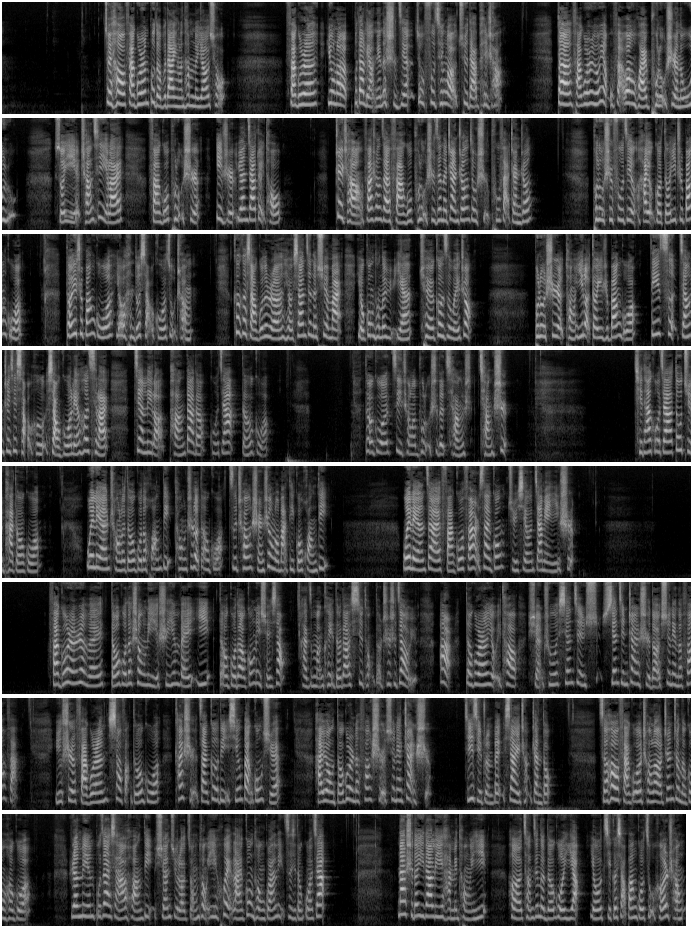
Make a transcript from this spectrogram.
最后，法国人不得不答应了他们的要求。法国人用了不到两年的时间就付清了巨大赔偿，但法国人永远无法忘怀普鲁士人的侮辱，所以长期以来，法国普鲁士一直冤家对头。这场发生在法国普鲁士间的战争就是普法战争。普鲁士附近还有个德意志邦国，德意志邦国由很多小国组成。各个小国的人有相近的血脉，有共同的语言，却各自为政。普鲁士统一了德意志邦国，第一次将这些小和小国联合起来，建立了庞大的国家——德国。德国继承了普鲁士的强势，强势，其他国家都惧怕德国。威廉成了德国的皇帝，统治了德国，自称神圣罗马帝国皇帝。威廉在法国凡尔赛宫举行加冕仪式。法国人认为德国的胜利是因为一，德国的公立学校，孩子们可以得到系统的知识教育；二，德国人有一套选出先进先进战士的训练的方法。于是法国人效仿德国，开始在各地兴办公学，还用德国人的方式训练战士。积极准备下一场战斗。此后，法国成了真正的共和国，人民不再想要皇帝，选举了总统议会来共同管理自己的国家。那时的意大利还没统一，和曾经的德国一样，由几个小邦国组合而成。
